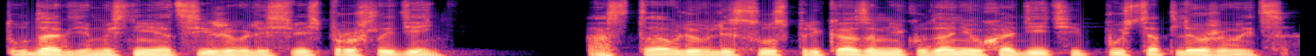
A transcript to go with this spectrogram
Туда, где мы с ней отсиживались весь прошлый день. Оставлю в лесу с приказом никуда не уходить, и пусть отлеживается.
